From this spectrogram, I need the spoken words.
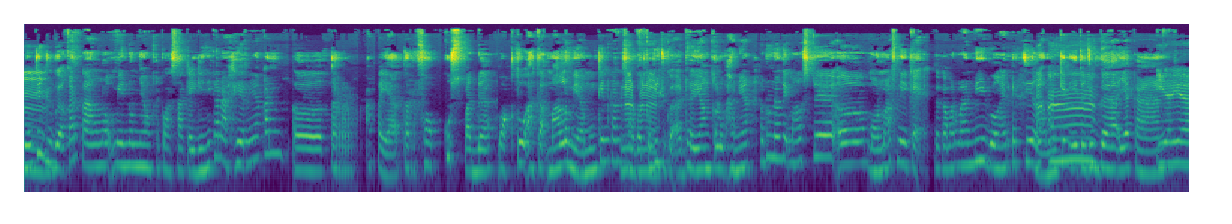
Mungkin juga kan kalau minumnya waktu puasa kayak gini kan akhirnya kan eh, ter apa ya terfokus pada waktu agak malam ya. Mungkin kan sahabat cozy juga ada yang keluhannya aduh nanti males deh eh, mohon maaf nih kayak ke kamar mandi buang air kecil. Nah mungkin itu juga ya kan? Iya ya,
